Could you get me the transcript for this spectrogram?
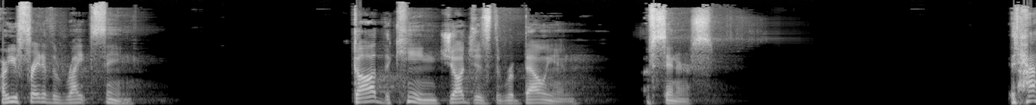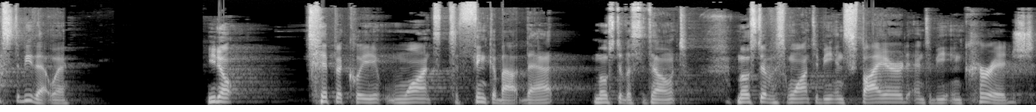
Are you afraid of the right thing? God the King judges the rebellion of sinners. It has to be that way. You don't typically want to think about that. Most of us don't. Most of us want to be inspired and to be encouraged,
